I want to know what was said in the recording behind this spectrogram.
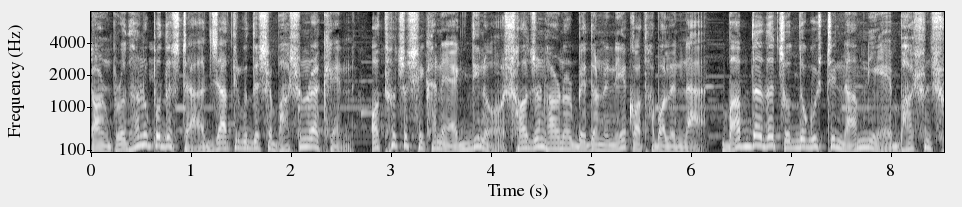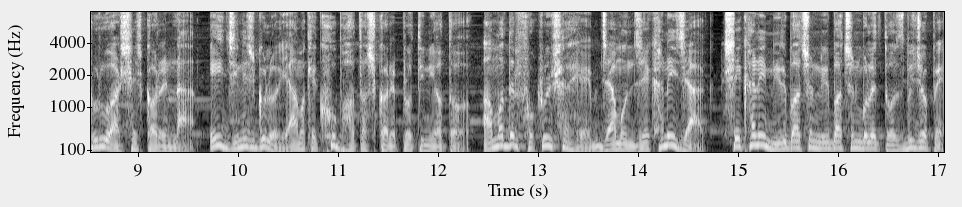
কারণ প্রধান উপদেষ্টা জাতির উদ্দেশ্যে ভাষণ রাখেন, অথচ সেখানে একদিনও স্বজন হারানোর বেদনা নিয়ে কথা বলেন না। বাপদাদা চোদ্দ গোষ্ঠীর নাম নিয়ে ভাষণ শুরু আর শেষ করেন না। এই জিনিসগুলোই আমাকে খুব হতাশ করে প্রতিনিয়ত। আমাদের ফখরুল সাহেব যেমন যেখানেই যাক সেখানে নির্বাচন নির্বাচন বলে তসবি জপে,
